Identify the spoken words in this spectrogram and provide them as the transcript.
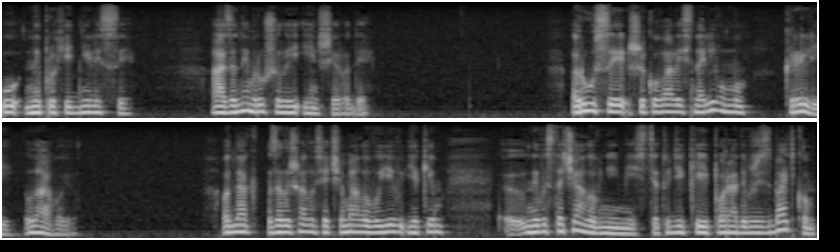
у непрохідні ліси, а за ним рушили й інші роди. Руси шикувались на лівому крилі лагою. Однак залишалося чимало воїв, яким е, не вистачало в ній місця. Тоді Кий, порадившись з батьком,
